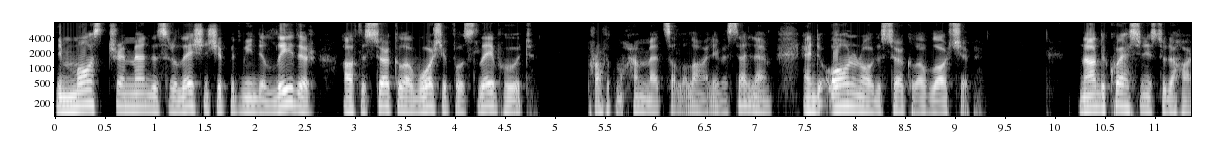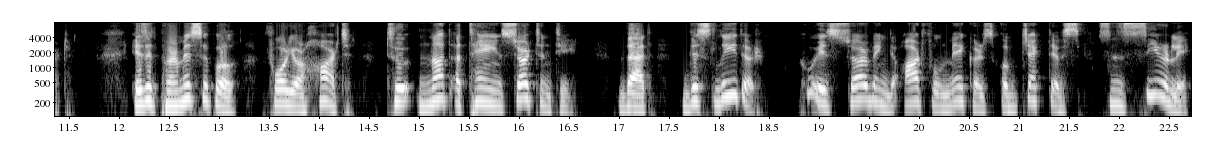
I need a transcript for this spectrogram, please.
the most tremendous relationship between the leader of the circle of worshipful slavehood, Prophet Muhammad sallallahu alaihi wasallam, and the owner of the circle of lordship? Now the question is to the heart. Is it permissible for your heart to not attain certainty that this leader who is serving the artful maker's objectives sincerely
